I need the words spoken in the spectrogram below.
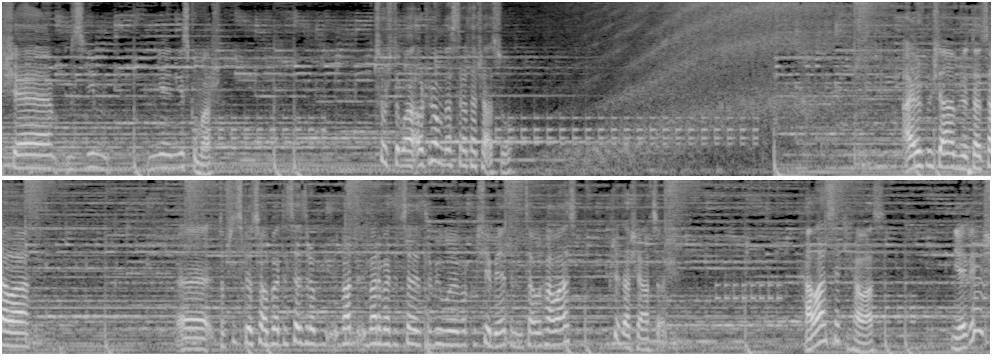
się z nim nie, nie skumasz. Cóż, to była ogromna strata czasu. A już myślałem, że ta cała... E, to wszystko, co BTC zrobi, bar BTC zrobiły wokół siebie, ten cały hałas, przyda się na coś. Hałas? Jaki hałas? Nie wiesz?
